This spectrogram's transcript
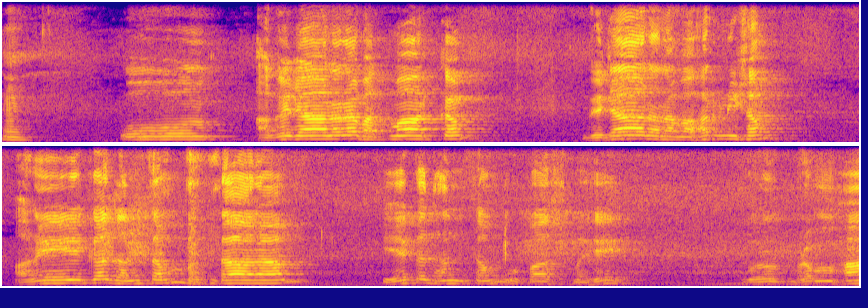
ॐ अगजाननपद्मार्कं गजाननमहर्निशम् अनेकदन्तं भक्तानाम् एकदन्तम् उपास्महे गुरुर्ब्रह्मा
